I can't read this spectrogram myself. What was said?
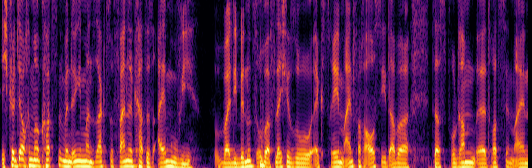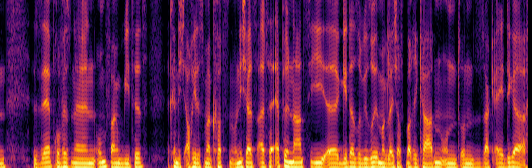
Ich könnte auch immer kotzen, wenn irgendjemand sagt, so Final Cut ist iMovie, weil die Benutzeroberfläche so extrem einfach aussieht, aber das Programm äh, trotzdem einen sehr professionellen Umfang bietet, könnte ich auch jedes Mal kotzen. Und ich als alter Apple-Nazi äh, gehe da sowieso immer gleich auf Barrikaden und, und sag, ey, Digga,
